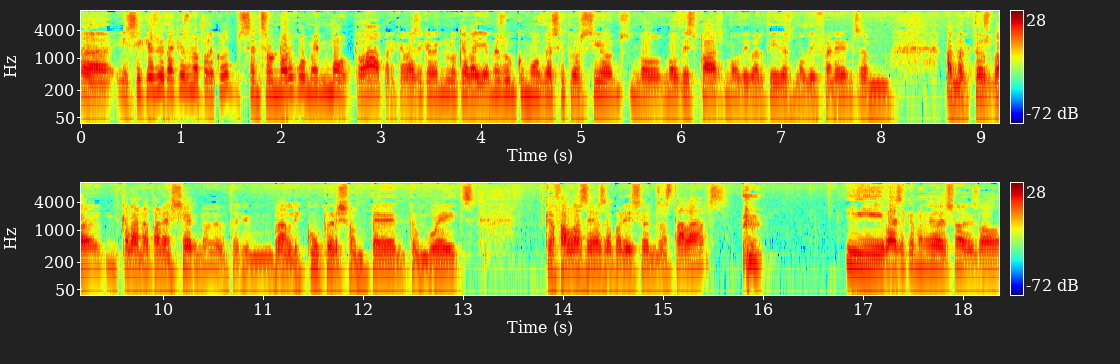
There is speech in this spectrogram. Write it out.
Uh, I sí que és veritat que és una pel·lícula sense un argument molt clar, perquè bàsicament el que veiem és un cúmul de situacions molt, molt dispars, molt divertides, molt diferents, amb, amb actors va, que van apareixent, no? Tenim Bradley Cooper, Sean Penn, Tom Waits, que fan les seves aparicions estel·lars, i bàsicament és això, és el,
